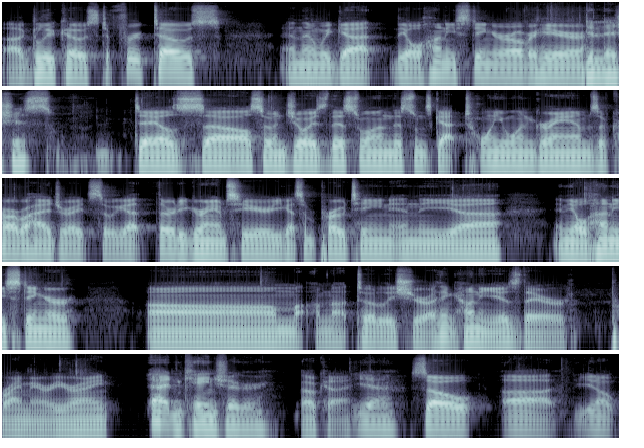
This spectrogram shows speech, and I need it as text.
uh, glucose to fructose. And then we got the old honey stinger over here. delicious Dale's uh, also enjoys this one. This one's got 21 grams of carbohydrates, so we got 30 grams here. You got some protein in the uh, in the old honey stinger. Um, I'm not totally sure. I think honey is their primary, right? that and cane sugar Okay. yeah So, uh, you know,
